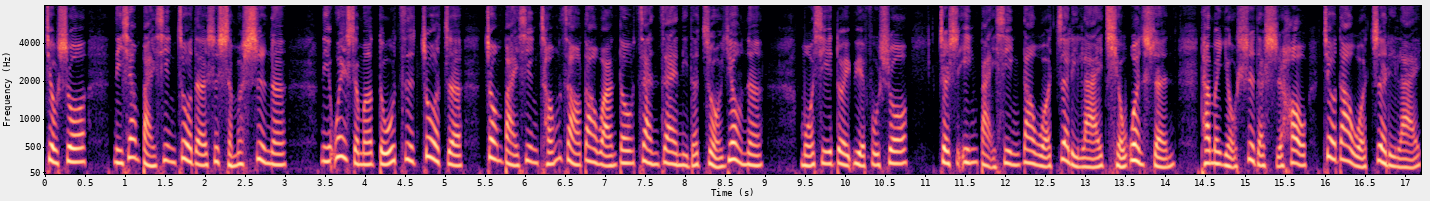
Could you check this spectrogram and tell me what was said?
就说：“你向百姓做的是什么事呢？你为什么独自坐着？众百姓从早到晚都站在你的左右呢？”摩西对岳父说。这是因百姓到我这里来求问神，他们有事的时候就到我这里来，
